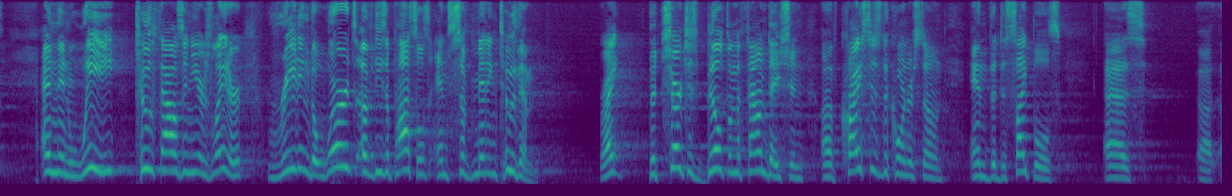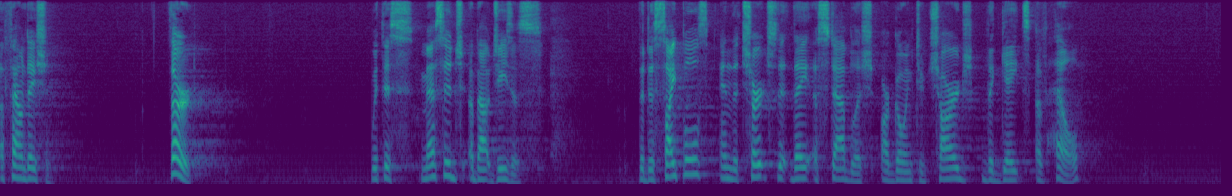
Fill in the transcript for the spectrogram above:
And then we, 2,000 years later, reading the words of these apostles and submitting to them. Right? The church is built on the foundation of Christ as the cornerstone and the disciples as uh, a foundation. Third, with this message about Jesus, the disciples and the church that they establish are going to charge the gates of hell,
